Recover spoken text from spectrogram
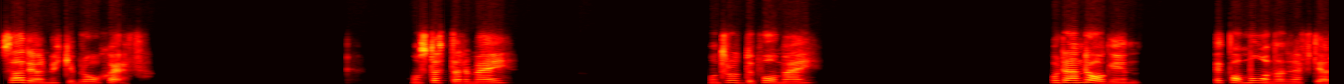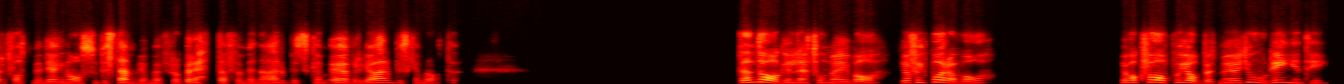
så hade jag en mycket bra chef. Hon stöttade mig. Hon trodde på mig. Och den dagen, ett par månader efter jag hade fått min diagnos, så bestämde jag mig för att berätta för mina arbetskam övriga arbetskamrater. Den dagen lät hon mig vara. Jag fick bara vara. Jag var kvar på jobbet men jag gjorde ingenting.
